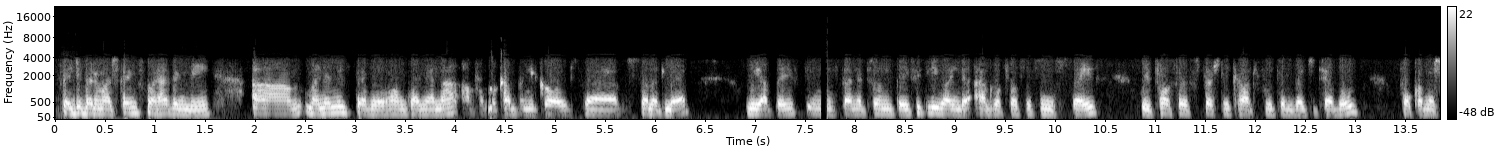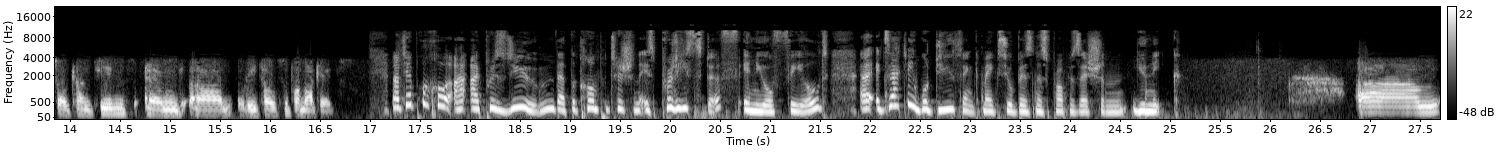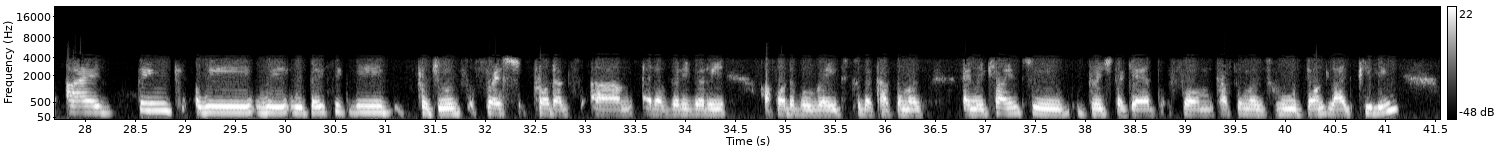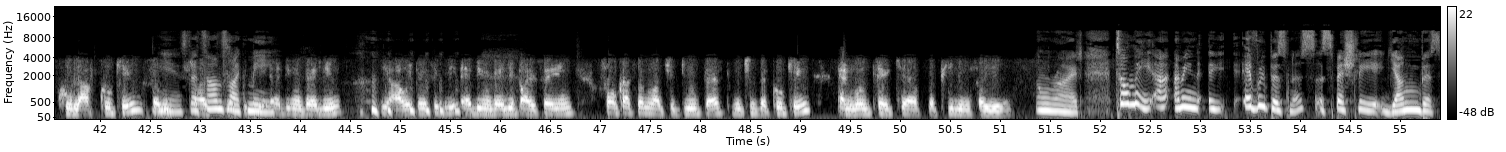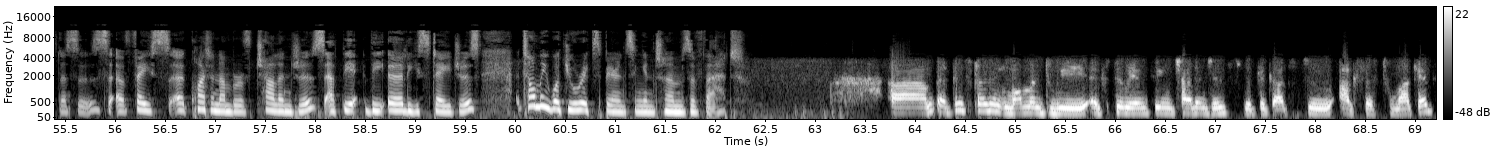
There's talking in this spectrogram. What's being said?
Thank you very much. Thanks for having me. Um, my name is Teboho Nkwanyana. I'm from a company called uh, Salad Lab. We are based in Standerton. Basically, we're in the agro-processing space. We process freshly cut fruits and vegetables for commercial canteens and um, retail supermarkets. Now, Teboho, I, I presume that the competition is pretty stiff in your field. Uh, exactly what do you think makes your business proposition unique? Um, I think we, we we basically produce fresh products um, at a very very affordable rate to the customers, and we're trying to bridge the gap from customers who don't like peeling, who love cooking. So Yes, that sounds like me. Adding value, yeah, we're basically adding value by saying focus on what you do best, which is the cooking, and we'll take care of the peeling for you. All right. Tell me, I, mean, every business, especially young businesses, uh, face uh, quite a number of challenges at the the early stages. Tell me what you're experiencing in terms of that. Um, at this present moment, we're experiencing challenges with regards to access to markets,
